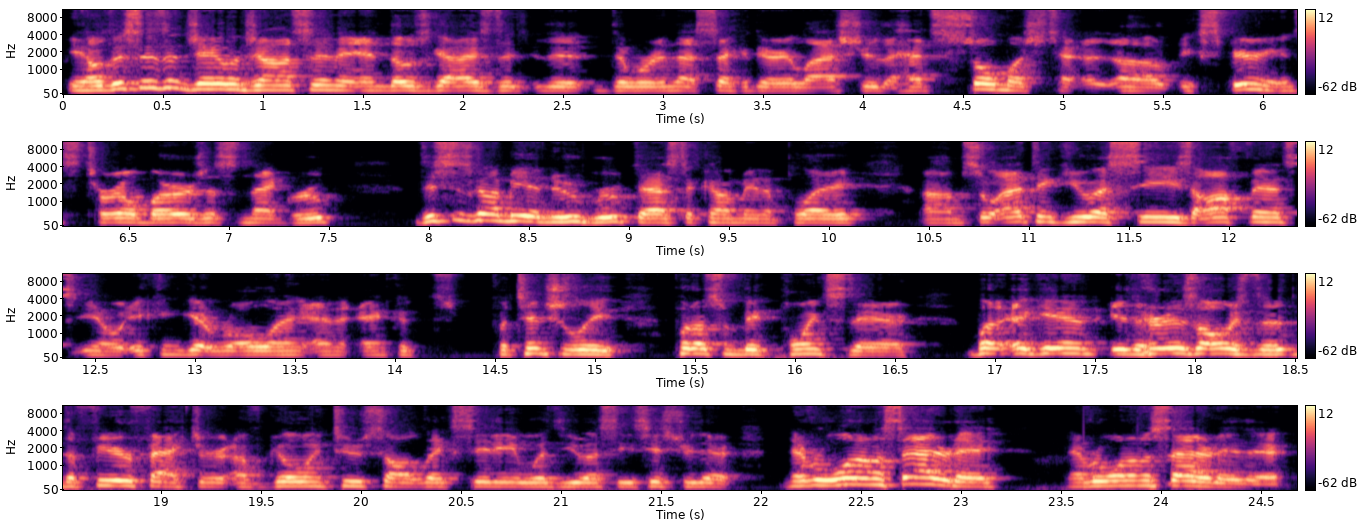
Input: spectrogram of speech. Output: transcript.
You know, this isn't Jaylon Johnson and those guys that, that, that were in that secondary last year that had so much uh, experience, Terrell Burgess and that group this is going to be a new group that has to come in and play. Um, so I think USC's offense, you know, it can get rolling and, and could potentially put up some big points there. But again, there is always the, the fear factor of going to Salt Lake City with USC's history there. Never won on a Saturday. Never won on a Saturday there.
